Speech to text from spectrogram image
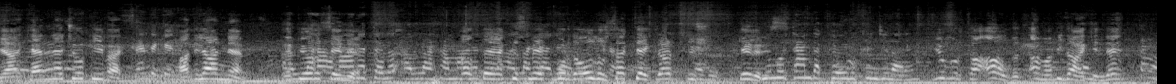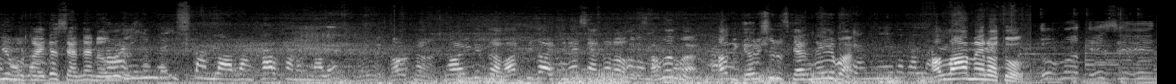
Ya kendine çok iyi bak. Sen de kendine Adile annem. Öpüyoruz Allah seni. emanet ol, Allah emanet Haftaya Allah kısmet kader burada versin. olursak tekrar düş Tabii. geliriz. Yumurtam da köylü kıncıların. Yumurta aldık ama bir dahakinde Tamam, yumurtayı da senden alırız. Tahinim de İslamlardan kalkanın malı. Kalkanın de var. Bir dahakine senden alırız. Tamam mı? Hadi görüşürüz. Kendine iyi bak. Kendine iyi bak Allah. Allah'a emanet ol. Domatesin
